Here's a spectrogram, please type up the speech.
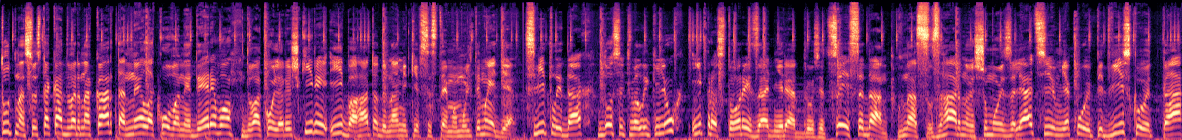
Тут у нас ось така дверна карта, не лаковане дерево, два кольори шкіри і багато динаміків системи мультимедіа. Світлий дах, досить великий люх і просторий задній ряд, друзі. Цей седан в нас з гарною шумоізоляцією, м'якою підвіскою та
